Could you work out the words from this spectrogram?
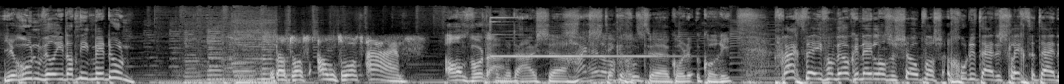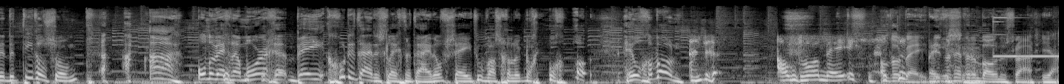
Jeroen, wil je dat niet meer doen? Dat was antwoord A. Antwoord A. Antwoord A is eh, hartstikke goed, eh, Cor- Corrie. Vraag 2. Van welke Nederlandse soap was Goede Tijden, Slechte Tijden de titelsong? A. Onderweg naar morgen. B. Goede Tijden, Slechte Tijden. Of C. Toen was geluk nog heel gewoon. Antwoord B. Antwoord B. Dit was even een bonusvraagje, ja.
